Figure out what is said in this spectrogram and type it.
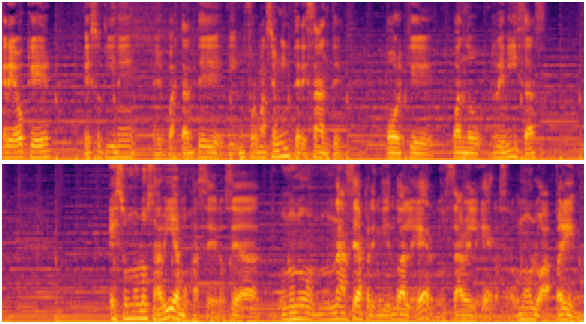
Creo que eso tiene eh, bastante información interesante porque cuando revisas, eso no lo sabíamos hacer. O sea, uno no, nace aprendiendo a leer, ni sabe leer. O sea, uno lo aprende.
